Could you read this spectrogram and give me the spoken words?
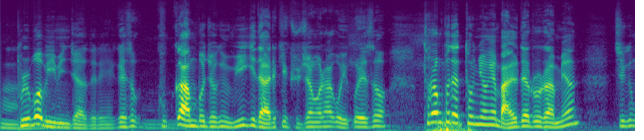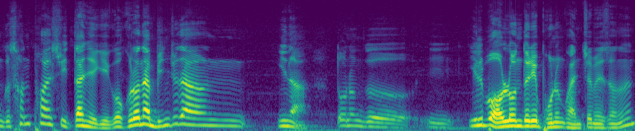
아. 불법 이민자들이. 그래서 국가 안보적인 위기다 이렇게 규정을 하고 있고 그래서 트럼프 대통령의 말대로라면 지금 그 선포할 수 있다는 얘기고 그러나 민주당이나 또는 그이 일부 언론들이 보는 관점에서는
